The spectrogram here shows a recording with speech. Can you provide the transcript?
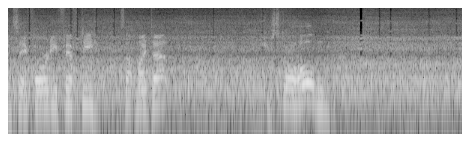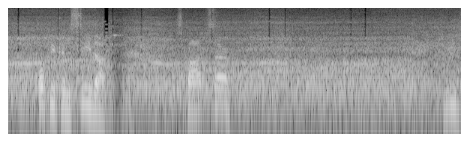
I'd say 40, 50, something like that still holding. Hope you can see the spots there. Jeez.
